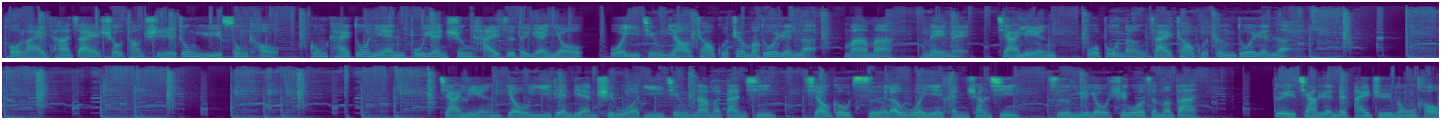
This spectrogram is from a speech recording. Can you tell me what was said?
后来他在受访时终于松口，公开多年不愿生孩子的缘由。我已经要照顾这么多人了，妈妈、妹妹、嘉玲，我不能再照顾更多人了。嘉玲有一点点是我已经那么担心，小狗死了我也很伤心，子女有事我怎么办？对家人的爱之浓厚，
